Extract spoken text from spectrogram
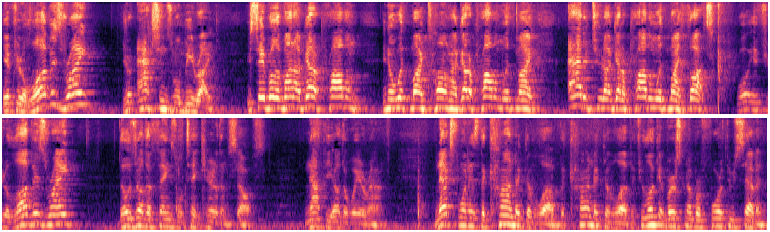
If your love is right, your actions will be right. You say, Brother Vaughn, I've got a problem, you know, with my tongue. I've got a problem with my attitude. I've got a problem with my thoughts. Well, if your love is right, those other things will take care of themselves, not the other way around. Next one is the conduct of love. The conduct of love. If you look at verse number four through seven,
